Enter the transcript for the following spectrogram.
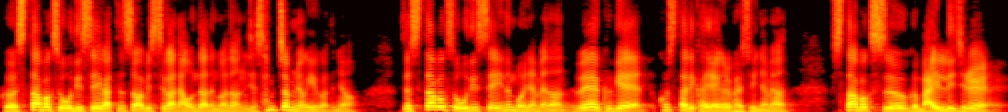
그 스타벅스 오디세이 같은 서비스가 나온다는 거는 이제 3.0이거든요. 그래서 스타벅스 오디세이는 뭐냐면은 왜 그게 코스타리카 여행을 갈 수 있냐면 스타벅스 그 마일리지를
